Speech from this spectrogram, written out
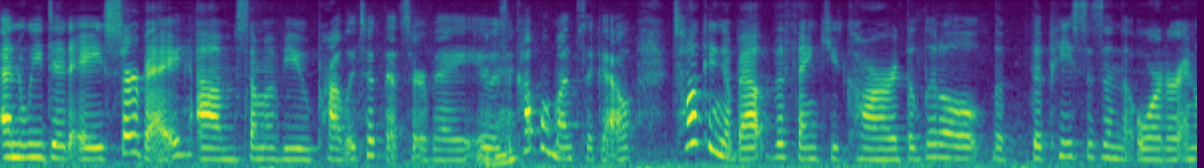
And we did a survey. Um, some of you probably took that survey. It was Mm-hmm. a couple months ago, talking about the thank you card, the little the, the pieces in the order, and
